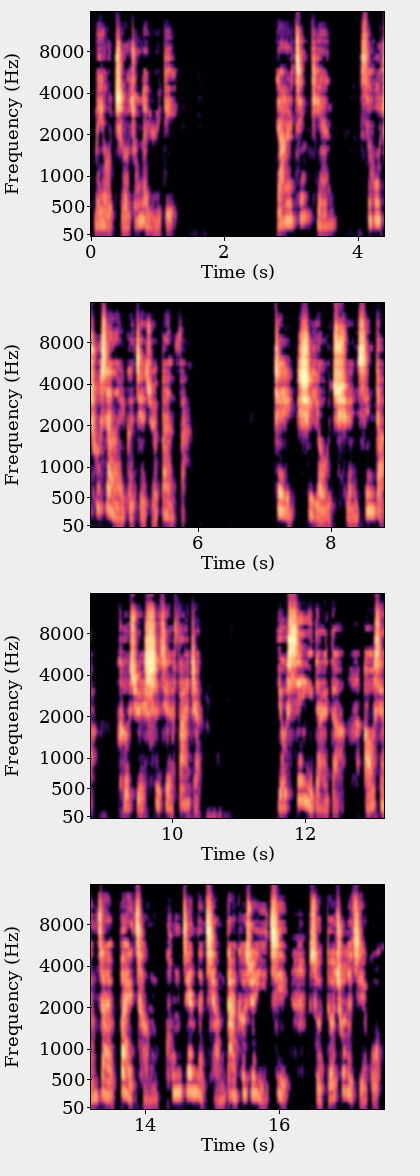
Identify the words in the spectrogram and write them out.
没有折中的余地。然而，今天似乎出现了一个解决办法。这是由全新的科学世界的发展，由新一代的翱翔在外层空间的强大科学仪器所得出的结果。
